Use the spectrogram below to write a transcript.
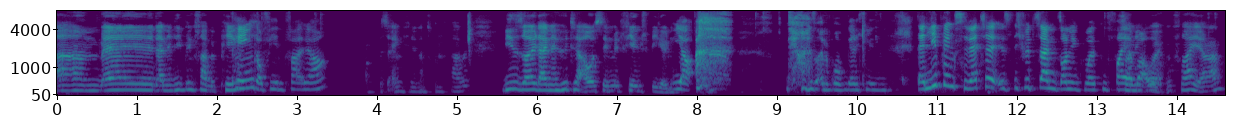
Ähm, wel, deine Lieblingsfarbe Pink. Pink auf jeden Fall, ja. Ist eigentlich eine ganz gute Farbe. Wie soll deine Hütte aussehen mit vielen Spiegeln? Ja. Ja, also eine Probe gar nicht lesen. Dein Lieblingswetter ist, ich würde sagen, sonnig, wolkenfrei, Sonnig, aber auch. wolkenfrei, ja.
